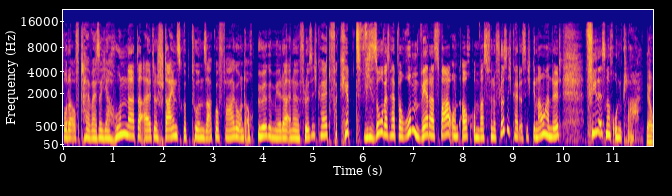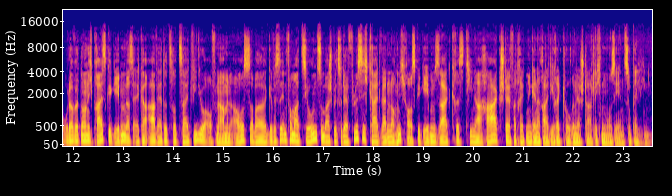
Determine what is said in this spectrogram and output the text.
wurde auf teilweise jahrhundertealte Steinskulpturen, Sarkophage und auch Ölgemälde eine Flüssigkeit verkippt. Wieso, weshalb, warum, wer das war und auch um was für eine Flüssigkeit es sich genau handelt, viel ist noch unklar. Ja, oder wird noch nicht preisgegeben. Das LKA wertet zurzeit Videoaufnahmen aus, aber gewisse Informationen, zum Beispiel zu der Flüssigkeit, werden noch nicht rausgegeben, sagt Christina Haag, stellvertretende Generaldirektorin der staatlichen Museen zu Berlin.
